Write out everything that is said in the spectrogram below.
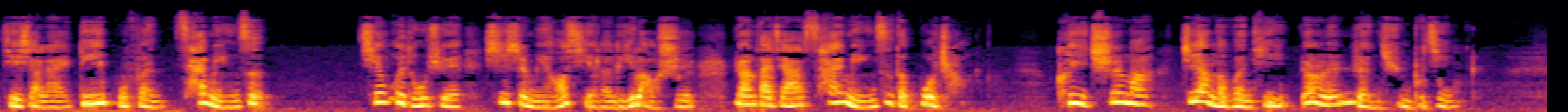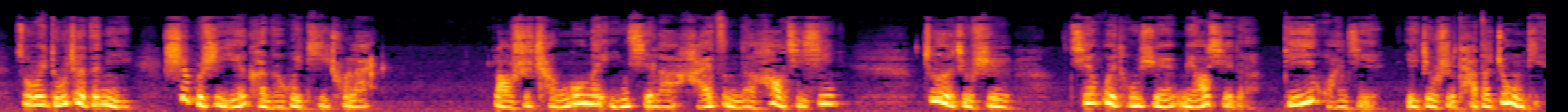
接下来第一部分猜名字，千惠同学细致描写了李老师让大家猜名字的过程。可以吃吗？这样的问题让人忍俊不禁。作为读者的你，是不是也可能会提出来？老师成功的引起了孩子们的好奇心，这就是千惠同学描写的第一环节，也就是它的重点。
